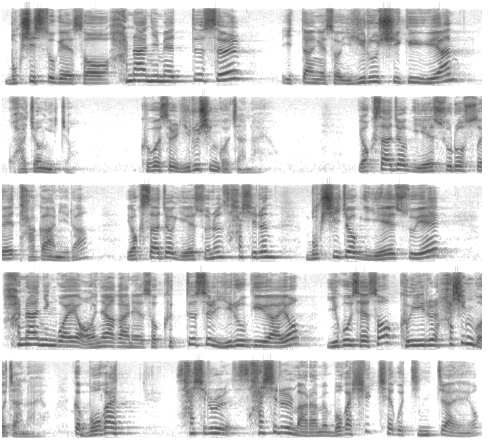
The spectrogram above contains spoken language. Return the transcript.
묵시 속에서 하나님의 뜻을 이 땅에서 이루시기 위한 과정이죠. 그것을 이루신 거잖아요. 역사적 예수로서의 다가 아니라 역사적 예수는 사실은 묵시적 예수의 하나님과의 언약 안에서 그 뜻을 이루기 위하여 이곳에서 그 일을 하신 거잖아요. 그러니까 뭐가 사실을, 사실을 말하면 뭐가 실체고 진짜예요?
